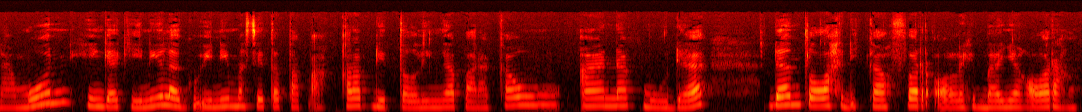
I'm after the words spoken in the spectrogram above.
Namun, hingga kini lagu ini masih tetap akrab di telinga para kaum anak muda dan telah di-cover oleh banyak orang,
